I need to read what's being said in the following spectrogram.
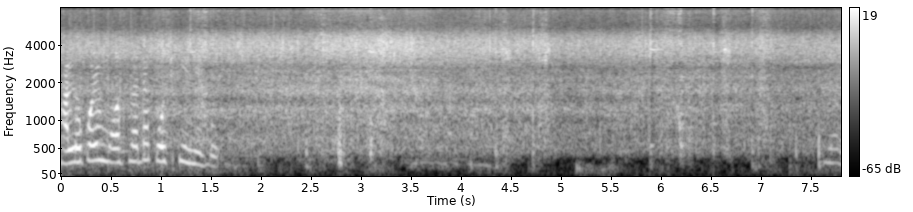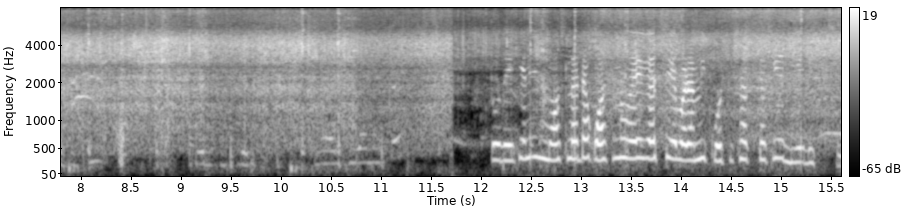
ভালো করে মশলাটা কষিয়ে নেব। দেখে নিন, মশলাটা কষানো হয়ে গেছে, এবার আমি কচু শাকটাকে দিয়ে দিচ্ছি।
